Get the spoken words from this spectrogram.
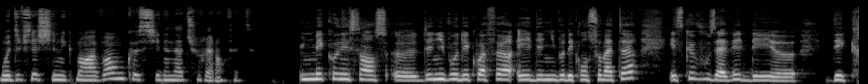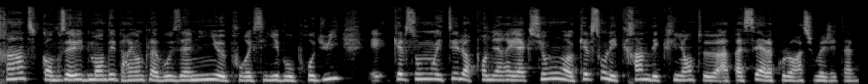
modifié chimiquement avant que s'il est naturel en fait. Une méconnaissance euh, des niveaux des coiffeurs et des niveaux des consommateurs. Est-ce que vous avez des, euh, des craintes quand vous avez demandé par exemple à vos amis euh, pour essayer vos produits et Quelles ont été leurs premières réactions Quelles sont les craintes des clientes à passer à la coloration végétale?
